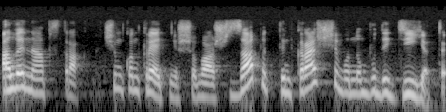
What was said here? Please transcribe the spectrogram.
але не абстрактно. Чим конкретніше ваш запит, тим краще воно буде діяти.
